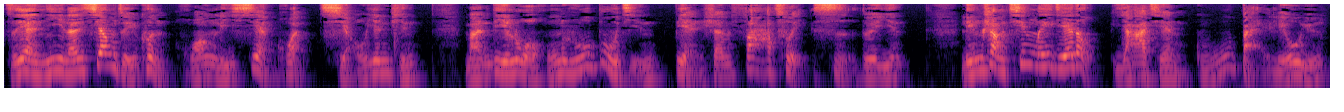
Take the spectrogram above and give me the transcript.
紫燕呢喃，香嘴困。黄鹂现唤巧音频，满地落红如布锦，遍山发翠似堆阴。岭上青梅结豆，崖前古柏流云。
